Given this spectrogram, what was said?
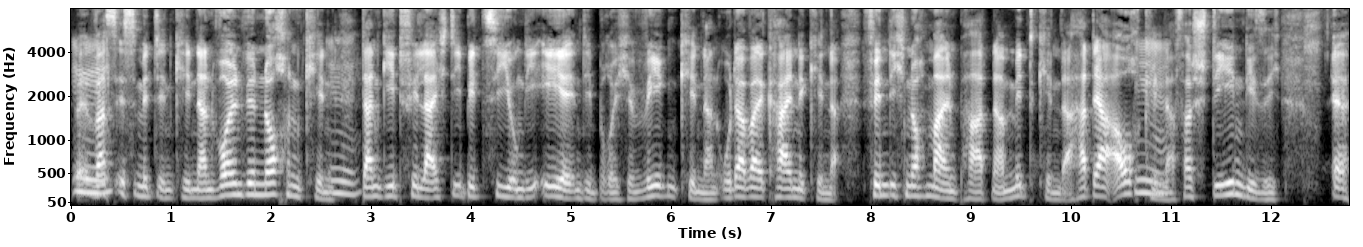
äh, Mhm. was ist mit den Kindern? Wollen wir noch ein Kind? Dann geht vielleicht die Beziehung, die Ehe in die Brüche, wegen Kindern oder weil keine Kinder. Finde ich noch mal einen Partner mit Kinder? Hat er auch Mhm. Kinder? Verstehen die sich? Äh,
